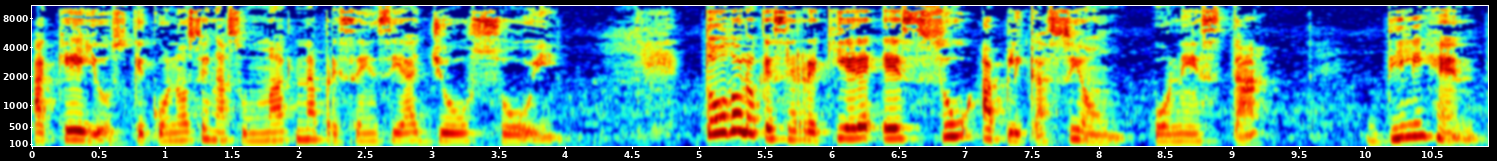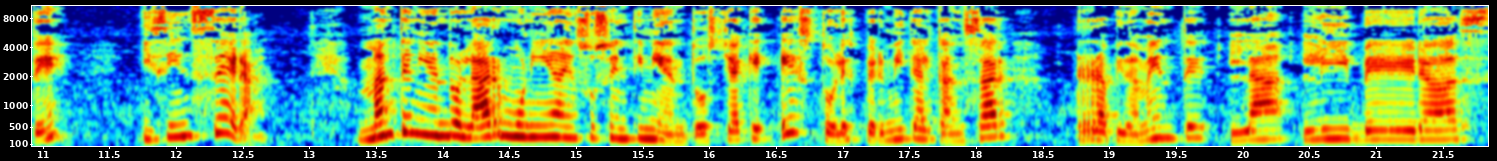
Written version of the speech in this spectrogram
aquellos que conocen a su magna presencia yo soy. Todo lo que se requiere es su aplicación honesta, diligente y sincera. manteniendo la armonía en sus sentimientos, ya que esto les permite alcanzar rápidamente la liberación.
